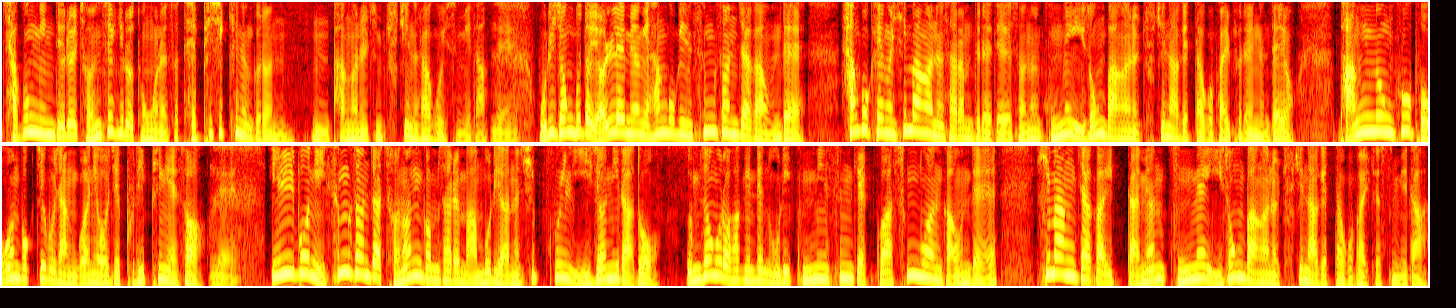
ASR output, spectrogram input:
자국민들을 전세기로 동원해서 대피시키는 그런 음, 방안을 지금 추진을 하고 있습니다. 네. 우리 정부도 14명의 한국인 승선자 가운데 한국행을 희망하는 사람들에 대해서는 국내 이송 방안을 추진하겠다고 발표를 했는데요. 박능후 보건복지부 장관이 어제 브리핑에서 네. 일본이 승선자 전원 검사를 마무리하는 19일 이전이라도 음성으로 확인된 우리 국민 승객과 승무원 가운데 희망자가 있다면 국내 이송 방안을 추진하겠다고 밝혔습니다.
